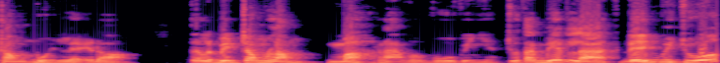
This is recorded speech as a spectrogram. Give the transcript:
trong buổi lễ đó. Tức là bên trong lòng mở ra vào vua Vinh Hiển. Chúng ta biết là đến với Chúa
